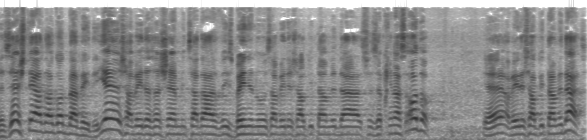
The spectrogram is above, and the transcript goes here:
וזה שתי הדרגות באביידה. יש אביידס השם מצד האיזבנינוס, אביידה של פיתם ודס, שזה מבחינת אודו. אביידה של פיתם ודס.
